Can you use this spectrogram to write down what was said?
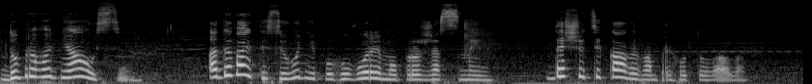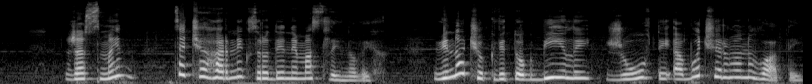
Доброго дня усім! А давайте сьогодні поговоримо про жасмин. Дещо цікаве вам приготувала. Жасмин це чагарник з родини маслинових. Віночок квіток білий, жовтий або червонуватий.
